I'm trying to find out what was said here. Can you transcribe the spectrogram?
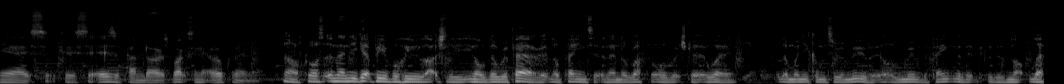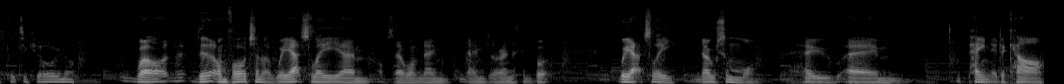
Yeah, it's because it is a Pandora's box, and it opening it. No, of course. And then you get people who actually, you know, they'll repair it, they'll paint it, and then they'll wrap it over it straight away. But then when you come to remove it, it'll remove the paint with it because they've not left it to cure, you know. Well, the, unfortunately, we actually, um, obviously, I won't name names or anything, but we actually know someone who um, painted a car,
